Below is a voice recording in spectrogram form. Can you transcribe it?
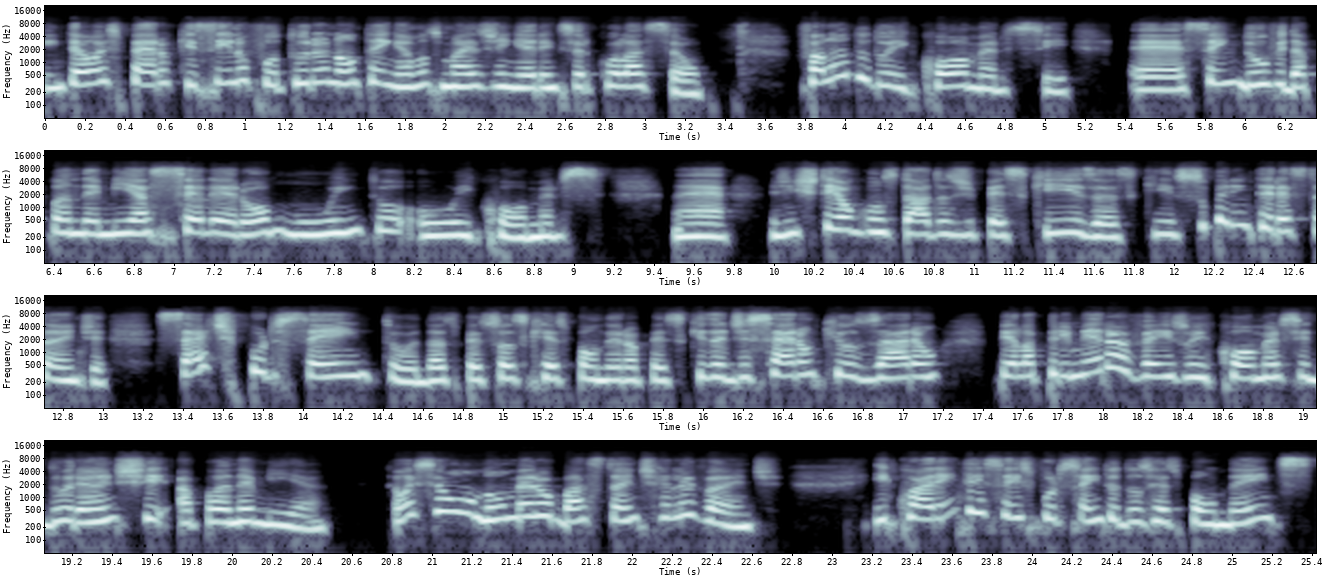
Então, eu espero que sim, no futuro não tenhamos mais dinheiro em circulação. Falando do e-commerce, é, sem dúvida a pandemia acelerou muito o e-commerce. Né? A gente tem alguns dados de pesquisas que super interessante. 7% das pessoas que responderam à pesquisa disseram que usaram pela primeira vez o e-commerce durante a pandemia. Então, esse é um número bastante relevante. E 46% dos respondentes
